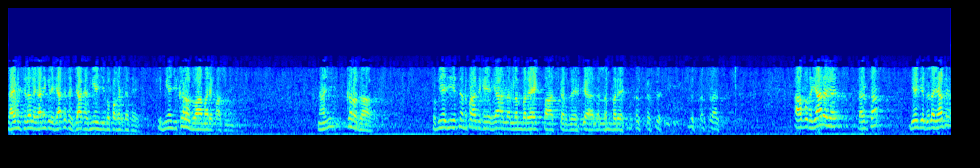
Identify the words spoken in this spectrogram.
ڈائمنڈ چلا لگانے کے لیے جاتے تھے، جا کر میاں جی کو پکڑتے تھے کہ میاں جی کرو دعا ہمارے پاس میں ہاں جی کرو دعا۔ تو میاں جی اتنے پڑھا دکھے یا اللہ نمبر ایک پاس کر دے، یا اللہ نمبر ایک پاس کر دے۔ آپ کو تو یاد ہے ڈاکٹر صاحب، یہ جی بلا یاد ہے؟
